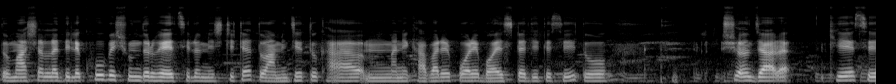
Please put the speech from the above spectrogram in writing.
তো মাসাল্লাহ দিলে খুবই সুন্দর হয়েছিল মিষ্টিটা। তো আমি যেহেতু খা মানে খাবারের পরে বয়সটা দিতেছি তো যারা খেয়েছে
